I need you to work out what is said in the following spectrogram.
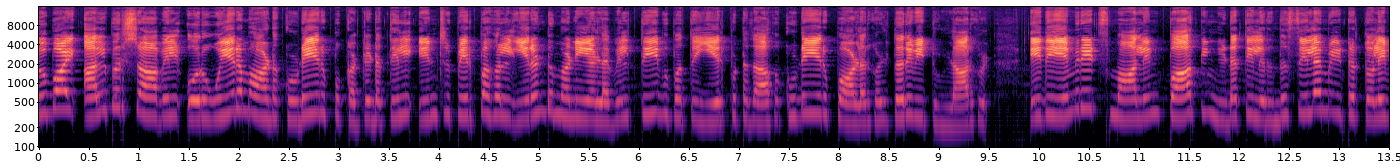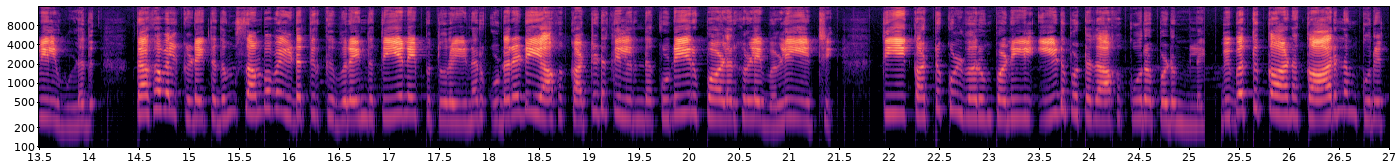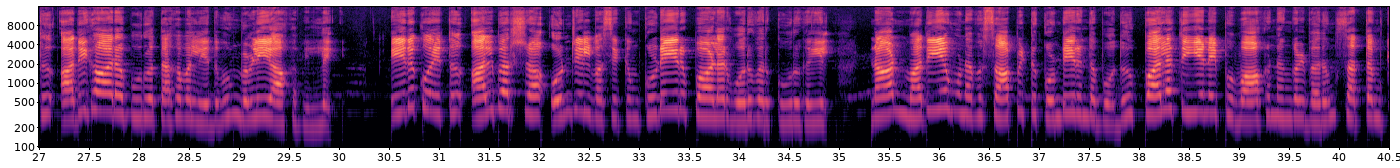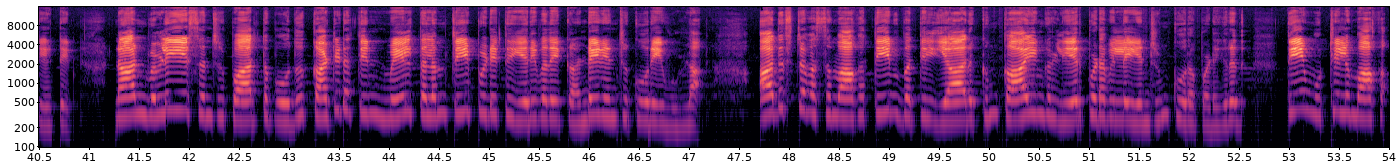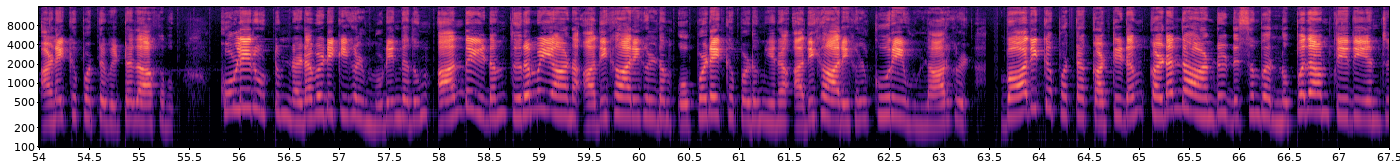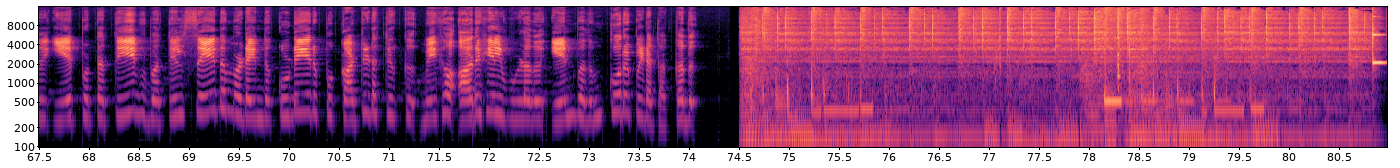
Dubai அல்பர்ஷாவில் ஒரு உயரமான குடியிருப்பு கட்டிடத்தில் இன்று பிற்பகல் இரண்டு மணியளவில் தீ விபத்து ஏற்பட்டதாக குடியிருப்பாளர்கள் தெரிவித்துள்ளார்கள். இது எமிரேட்ஸ் மாலின் பார்க்கிங் இடத்திலிருந்து சில மீட்டர் தொலைவில் உள்ளது. தகவல் கிடைத்ததும் சம்பவ இடத்திற்கு விரைந்த தீயணைப்பு துறையினர் உடனடியாக கட்டிடத்தில் இருந்த குடியிருப்பாளர்களை வெளியேற்றி தீயை கட்டுக்குள் வரும் பணியில் ஈடுபட்டதாக கூறப்படும் நிலை. விபத்துக்கான காரணம் குறித்து அதிகாரபூர்வ தகவல் எதுவும் வெளியாகவில்லை. இது குறித்து அல்பர்ஷா ஒன்றில் வசிக்கும் குடியிருப்பாளர் ஒருவர் கூறுகையில் நான் மதிய உணவு சாப்பிட்டுக் கொண்டிருந்தபோது பல தீயணைப்பு வாகனங்கள் வரும் சத்தம் கேட்டேன். நான் வெளியே சென்று பார்த்தபோது கட்டிடத்தின் மேல்தளம் தீப்பிடித்து எரிவதை கண்டேன் என்று கூறியுள்ளார். அதிர்ஷ்டவசமாக தீ விபத்தில் யாருக்கும் காயங்கள் ஏற்படவில்லை என்றும் கூறப்படுகிறது. தீ முற்றிலுமாக அணைக்கப்பட்டு விட்டதாகவும் குளிரூட்டும் நடவடிக்கைகள் முடிந்ததும் அந்த இடம் திறமையான அதிகாரிகளிடம் ஒப்படைக்கப்படும் என அதிகாரிகள் கூறியுள்ளார்கள். பாதிக்கப்பட்ட கட்டிடம் கடந்த ஆண்டு டிசம்பர் முப்பதாம் தேதியன்று ஏற்பட்ட தீ விபத்தில் சேதமடைந்த குடியிருப்பு கட்டிடத்திற்கு மிக அருகில் உள்ளது என்பதும் குறிப்பிடத்தக்கது.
